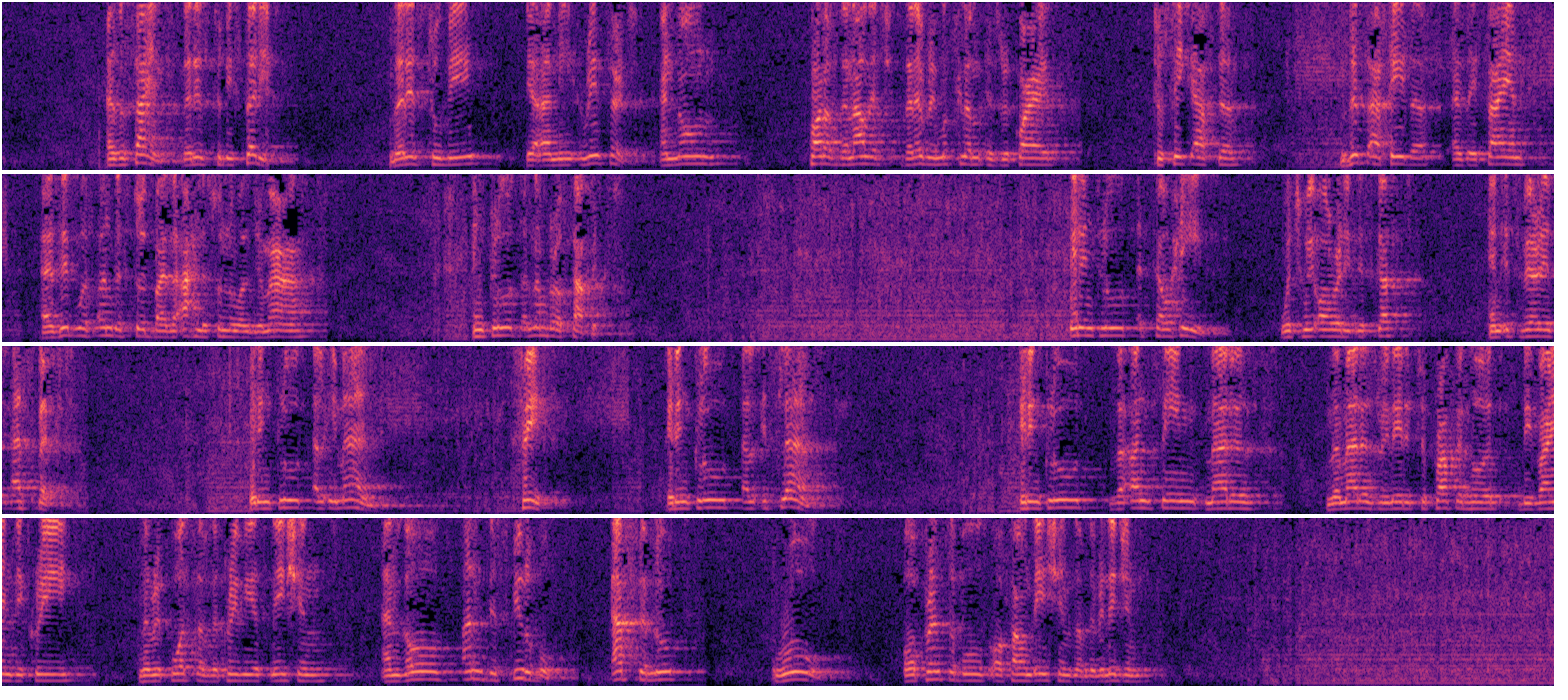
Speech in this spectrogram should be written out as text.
as a science that is to be studied, that is to be يعني, researched and known, part of the knowledge that every Muslim is required to seek after. This Aqidah as a science, as it was understood by the Ahl Sunnah wal Jama'ah, includes a number of topics. It includes a tawheed, which we already discussed in its various aspects. It includes al-iman, faith. It includes al-islam. It includes the unseen matters, the matters related to prophethood, divine decree, the reports of the previous nations, and those undisputable, absolute rules or principles or foundations of the religion,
